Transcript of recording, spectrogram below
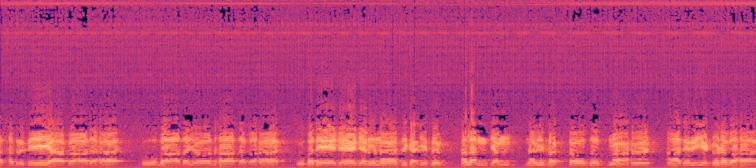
अथ तृतीयः पादः भूवादयो धातवः उपदेशे जनुनासिक इत् हलन्त्यम् न विभक्तौ तु स्मः आदिर्यटुडवः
